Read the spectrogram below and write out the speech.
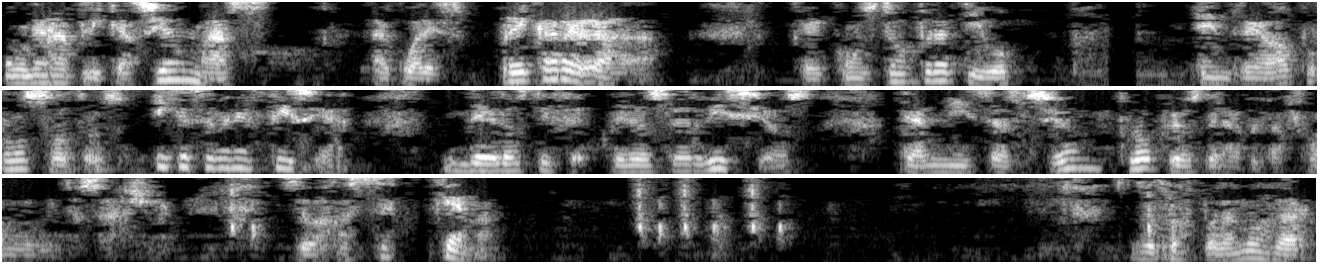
una aplicación más, la cual es precargada, que consta operativo entregado por nosotros y que se beneficia de los, de los servicios de administración propios de la plataforma Windows Azure. Entonces, bajo este esquema, nosotros podemos ver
